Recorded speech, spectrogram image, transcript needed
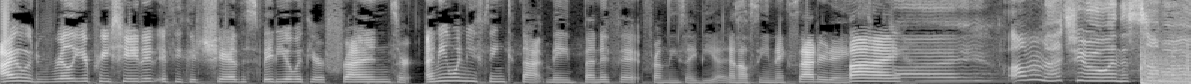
I would really appreciate it if you could share this video with your friends or anyone you think that may benefit from these ideas. And I'll see you next Saturday. Bye! I met you in the summer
